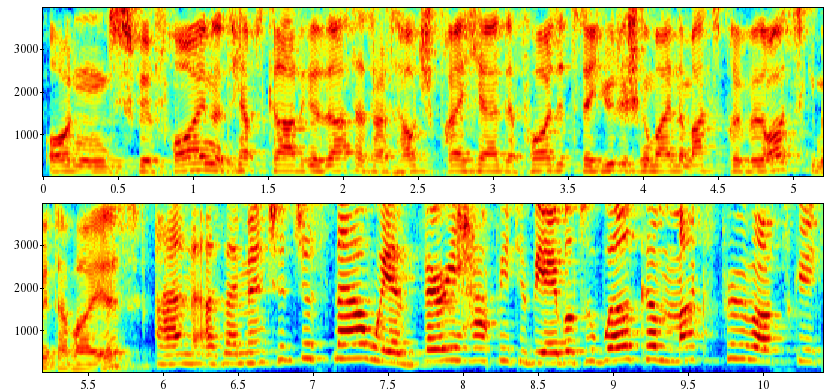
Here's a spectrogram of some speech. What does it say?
Und wir freuen uns, ich habe es gerade gesagt, dass als Hauptsprecher der Vorsitzende der jüdischen Gemeinde Max Privodowski mit dabei ist. And as I mentioned just now, we are very happy to be able to welcome Max Privotsky,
